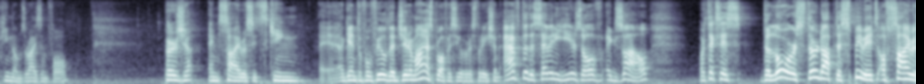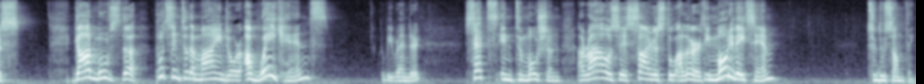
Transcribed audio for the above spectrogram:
kingdoms rise and fall. Persia and Cyrus, its king, eh, again to fulfill the Jeremiah's prophecy of restoration. After the 70 years of exile, our text says, the Lord stirred up the spirit of Cyrus. God moves the, puts into the mind or awakens, could be rendered, sets into motion, arouses Cyrus to alert, he motivates him to do something.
